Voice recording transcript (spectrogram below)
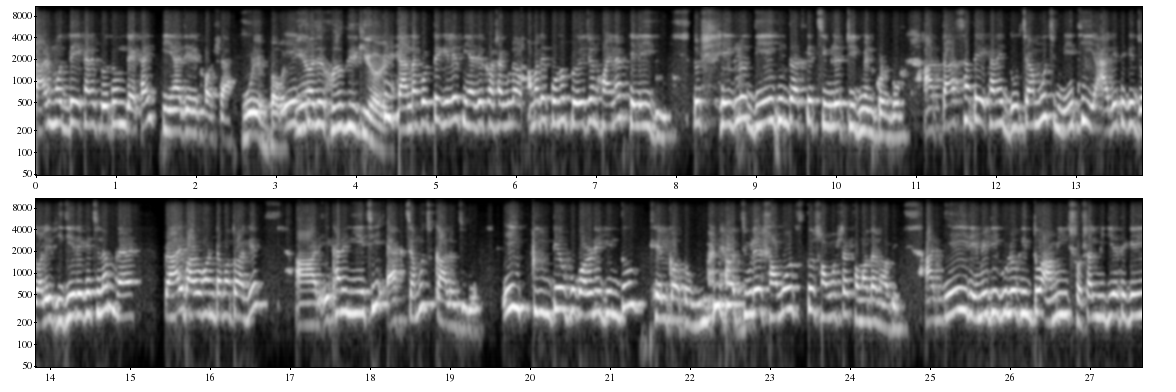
তার মধ্যে এখানে প্রথম দেখাই পেঁয়াজের খসা। ওরে বাবা পেঁয়াজের খুশি দিয়ে কি হবে? রান্না করতে গেলে পেঁয়াজের খসাগুলো আমাদের কোনো প্রয়োজন হয় না ফেলেই দিই। তো সেগুলো দিয়েই কিন্তু আজকে চিউলের ট্রিটমেন্ট করব। আর তার সাথে এখানে দু চামচ মেথি আগে থেকে জলে ভিজিয়ে রেখেছিলাম। প্রায় প্রায় বারো ঘণ্টা মতো আগে। আর এখানে নিয়েছি এক চামচ কালো জিরে। এই তিনটে উপকরণে কিন্তু খেল খতম। মানে চুলের সমস্ত সমস্যার সমাধান হবে। আর এই রেমেডি গুলো কিন্তু আমি সোশ্যাল মিডিয়া থেকেই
